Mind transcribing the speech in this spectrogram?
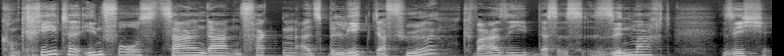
konkrete Infos, Zahlen, Daten, Fakten als Beleg dafür, quasi, dass es Sinn macht, sich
